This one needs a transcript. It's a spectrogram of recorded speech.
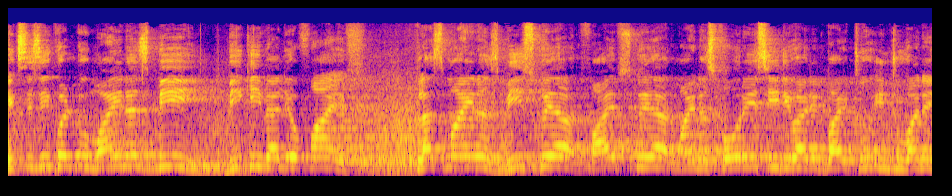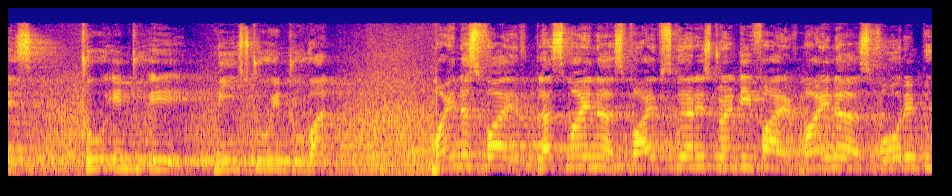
x is equal to minus b b की value five plus minus b square five square minus four a c divided by two into one is two into a means two into one minus five plus minus five square is twenty five minus four into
